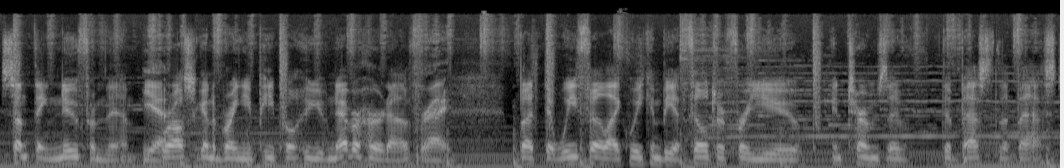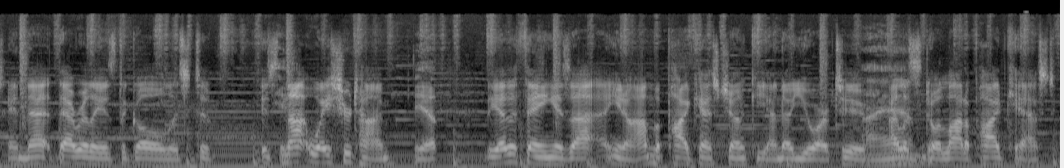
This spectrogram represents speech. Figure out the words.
something new from them. Yeah. We're also going to bring you people who you've never heard of Right. But that we feel like we can be a filter for you in terms of the best of the best. And that that really is the goal is to is not waste your time. Yep. The other thing is I you know, I'm a podcast junkie. I know you are too. I am. listen to a lot of podcasts.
